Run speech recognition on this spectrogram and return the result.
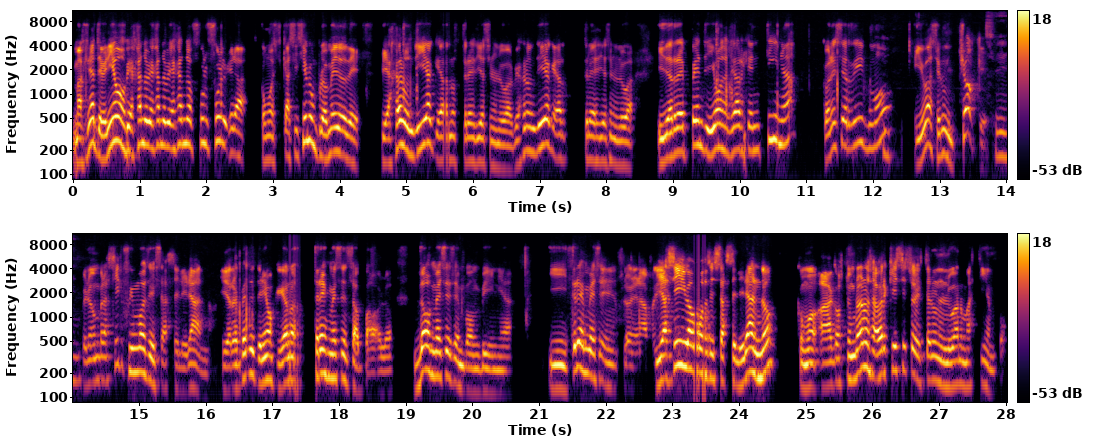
imagínate, veníamos viajando, viajando, viajando, full, full, era como casi siempre un promedio de viajar un día, quedarnos tres días en un lugar, viajar un día, quedar tres días en un lugar. Y de repente íbamos a llegar a Argentina con ese ritmo iba a ser un choque. Pero en Brasil fuimos desacelerando y de repente teníamos que quedarnos tres meses en Sao Paulo, dos meses en Bombiña y tres meses en Florianópolis. Y así íbamos desacelerando, como a acostumbrarnos a ver qué es eso de estar en un lugar más tiempo.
